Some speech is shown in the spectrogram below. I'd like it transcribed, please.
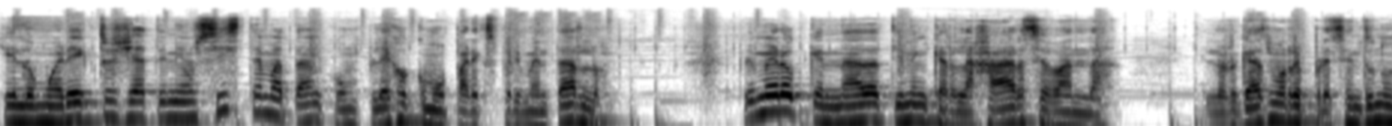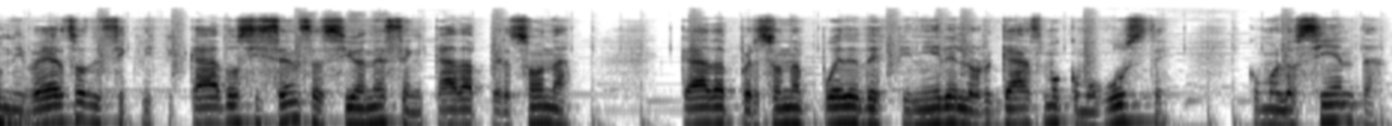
que el Homo erectus ya tenía un sistema tan complejo como para experimentarlo. Primero que nada tienen que relajarse, banda. El orgasmo representa un universo de significados y sensaciones en cada persona. Cada persona puede definir el orgasmo como guste, como lo sienta.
